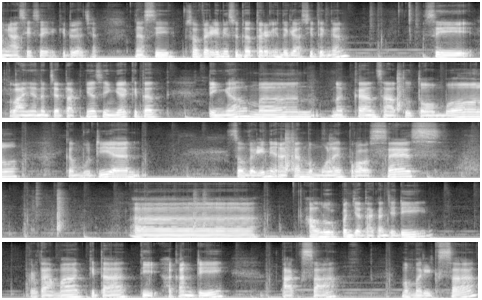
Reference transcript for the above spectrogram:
meng-ACC gitu aja. Nah, si software ini sudah terintegrasi dengan si layanan cetaknya sehingga kita tinggal menekan satu tombol kemudian software ini akan memulai proses eh, alur pencetakan jadi pertama kita di, akan dipaksa memeriksa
